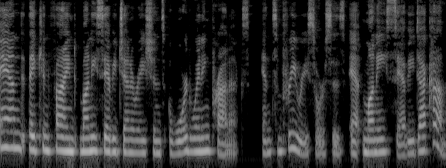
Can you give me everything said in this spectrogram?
and they can find Money Savvy Generation's award winning products and some free resources at moneysavvy.com.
